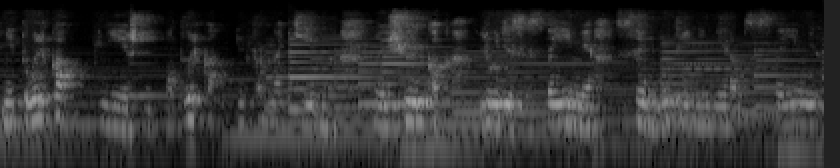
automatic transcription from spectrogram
не только внешне, не только информативно, но еще и как люди со своими, со своим внутренним миром, со своими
